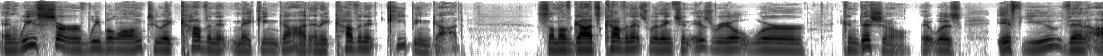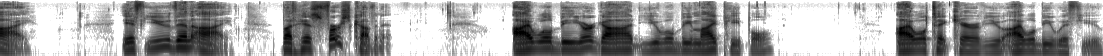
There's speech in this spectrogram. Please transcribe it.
And we serve, we belong to a covenant making God and a covenant keeping God. Some of God's covenants with ancient Israel were conditional. It was, if you, then I. If you, then I. But his first covenant I will be your God, you will be my people. I will take care of you, I will be with you.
